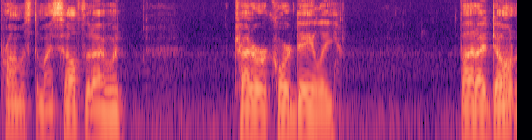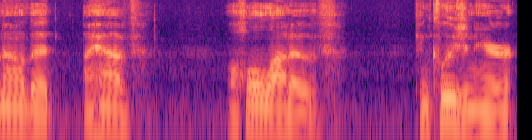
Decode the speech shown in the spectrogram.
promise to myself that I would try to record daily. But I don't know that I have a whole lot of conclusion here,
